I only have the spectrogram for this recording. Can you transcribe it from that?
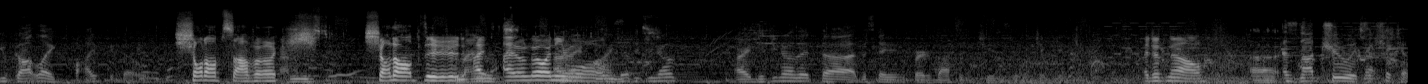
you've got like five to go. Shut up, Savok. Man's- Shut up, dude. I, I don't know anymore. fine. Did you know? Alright, did you know that uh, the state bird of Massachusetts is a chicken? I didn't know. Uh, That's not true, it's a chicken.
